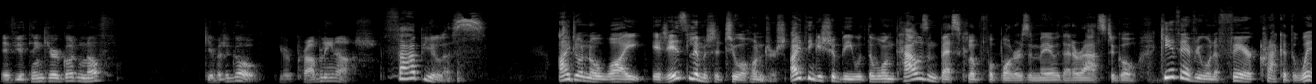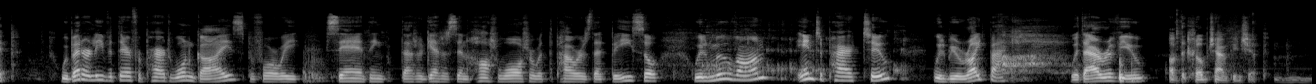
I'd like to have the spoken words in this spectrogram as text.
if you think you're good enough, give it a go. You're probably not. Fabulous. I don't know why it is limited to 100. I think it should be with the 1,000 best club footballers in Mayo that are asked to go. Give everyone a fair crack at the whip. We better leave it there for part one, guys, before we say anything that'll get us in hot water with the powers that be. So we'll move on into part two. We'll be right back with our review of the club championship. Mm-hmm.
